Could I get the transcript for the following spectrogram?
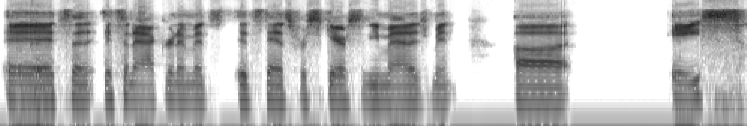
It's an it's an acronym. It's it stands for scarcity management, uh, ACE,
